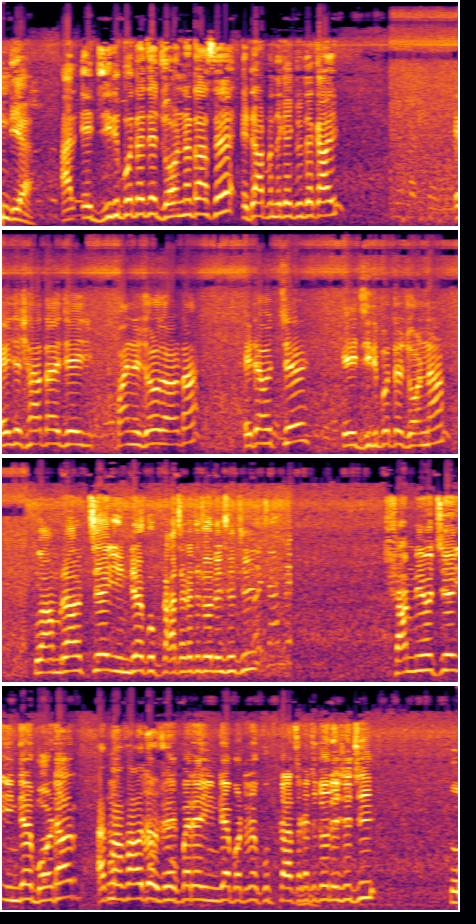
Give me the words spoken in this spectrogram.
ইন্ডিয়া। আর এই জিরিপথের যে ঝর্ণাটা আছে এটা আপনাদেরকে একটু দেখাই। এই যে সাদা যে এই পানির জলধারাটা এটা হচ্ছে এই জিরিপথের ঝর্ণা। তো আমরা হচ্ছে ইন্ডিয়ার খুব কাছাকাছি চলে এসেছি। সামনে হচ্ছে ইন্ডিয়ার বর্ডার একবারে ইন্ডিয়া বর্ডারের খুব কাছাকাছি চলে এসেছি। তো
